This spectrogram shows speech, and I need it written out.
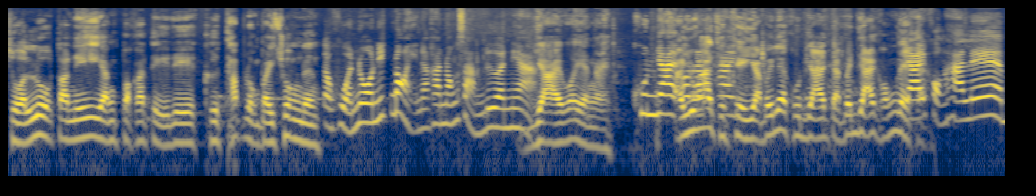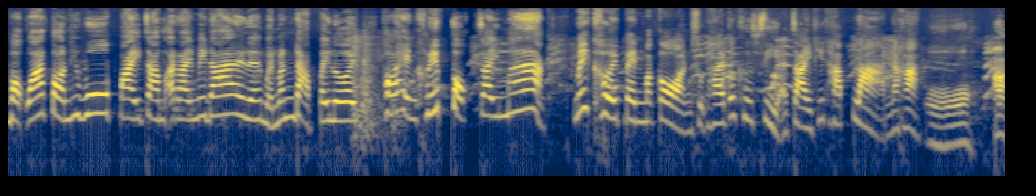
ส่วนลูกตอนนี้ยังปกติดีคือทับลงไปช่วงหนึ่งแต่หัวโนนิดหน่อยนะคะ น้องสามเดือนเนี่ยยายว่ายังไง คุณยายอายุรไท54อย่าไปเรียกคุณยายแต่เป็นยายของเหล็กยายอะของฮาเล่บอกว่าตอนที่วูบไปจำอะไรไม่ได้เลยเหมือนมันดับไปเลย พอเห็นคลิปตกใจมาก ไม่เคยเป็นมาก่อนสุดท้ายก็คือเสียใจที่ทับหลานนะคะ โอ้โหอะ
